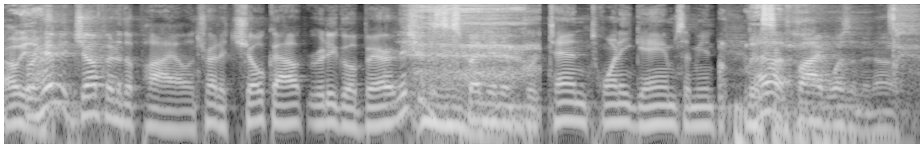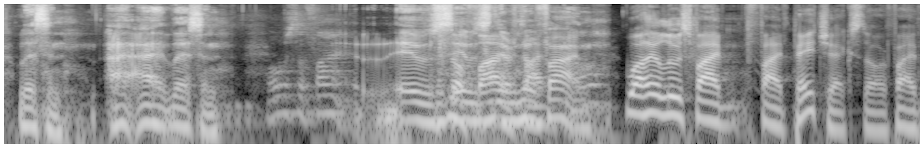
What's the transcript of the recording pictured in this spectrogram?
Oh, yeah. For him to jump into the pile and try to choke out Rudy Gobert, they should have suspended him for 10, 20 games. I mean, I Listen. thought five wasn't enough. listen, I, I listen. What was the fine? It was There's no it was fine there was no fine. fine. Well, he'll lose five five paychecks, though, or five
